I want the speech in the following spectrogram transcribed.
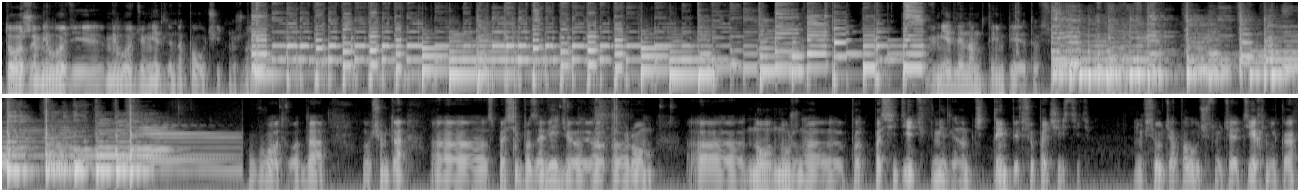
Тоже мелодии, мелодию медленно поучить нужно. Медленном темпе это все Вот, вот, да. В общем-то, э, спасибо за видео, э, э Ром. Э, но нужно посидеть в медленном темпе, все почистить и все у тебя получится. У тебя техника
